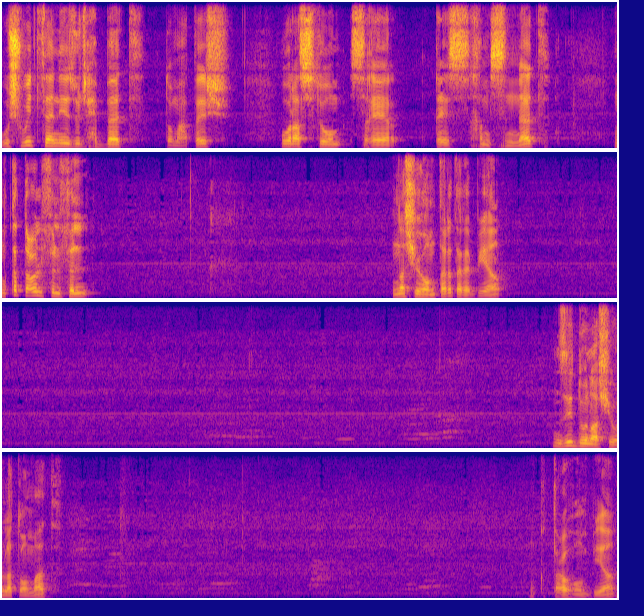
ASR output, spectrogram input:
وشويت ثاني زوج حبات طماطيش وراس ثوم صغير قيس خمس سنات. نقطعو الفلفل. نشيهم طري بيان نزيدو ناشيو لا طوماط. نقطعوهم بيان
